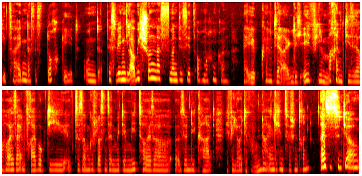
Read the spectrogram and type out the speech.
die zeigen, dass es doch geht. Und deswegen glaube ich schon, dass man das jetzt auch machen kann. Ihr könnt ja eigentlich eh viel machen. Diese Häuser in Freiburg, die zusammengeschlossen sind mit dem Miethäuser-Syndikat. Wie viele Leute wohnen da eigentlich inzwischen drin? Also es sind ja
